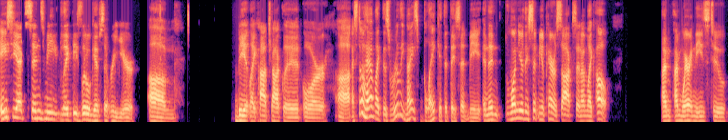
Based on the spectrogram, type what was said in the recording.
ACX sends me like these little gifts every year. Um, be it like hot chocolate or uh, I still have like this really nice blanket that they sent me. And then one year they sent me a pair of socks and I'm like, oh, I'm I'm wearing these to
